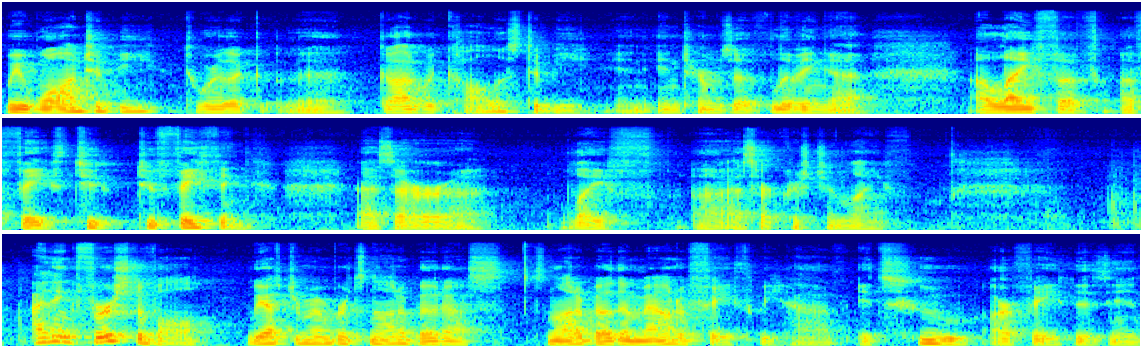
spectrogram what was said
we want to be, to where the, the, God would call us to be in, in terms of living a, a life of, of faith, to, to faithing as our uh, life, uh, as our Christian life? I think first of all, we have to remember it's not about us. It's not about the amount of faith we have. It's who our faith is in.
